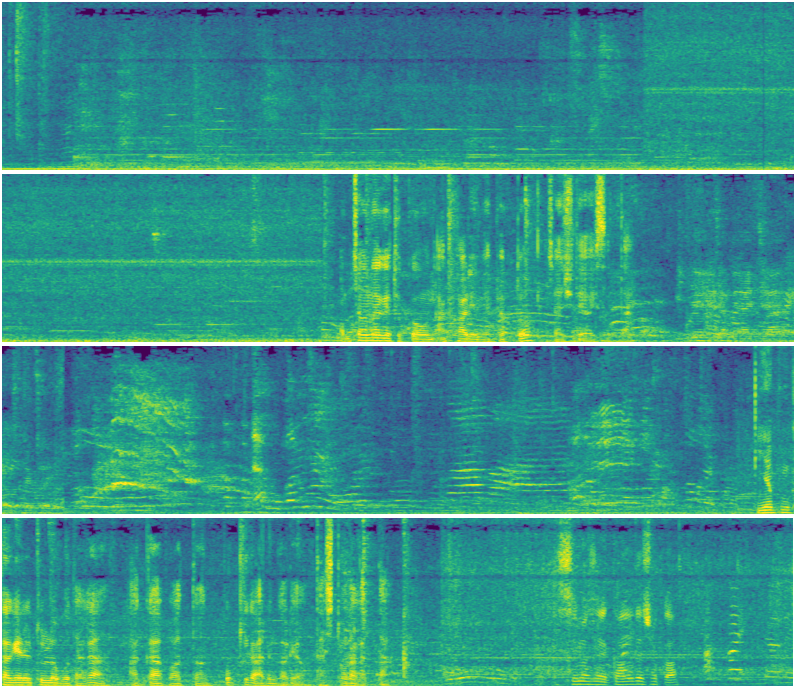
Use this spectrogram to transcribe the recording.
엄청나게 두꺼운 아쿠아리움의 벽도 전시되어 있었다. 기념품 가게를 둘러보다가 아까 보았던 뽑기가 아른거려 다시 돌아갔다. すいません可能でしょうかあはいじゃあね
